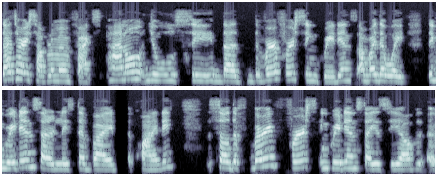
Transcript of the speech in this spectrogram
dietary supplement facts panel, you will see that the very first ingredients, and by the way, the ingredients are listed by quantity. So the very first ingredients that you see of, uh,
